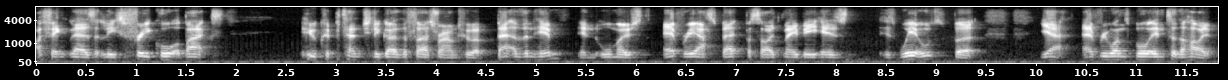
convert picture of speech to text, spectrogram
I think there's at least three quarterbacks who could potentially go in the first round who are better than him in almost every aspect, besides maybe his his wheels. But yeah, everyone's bought into the hype.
